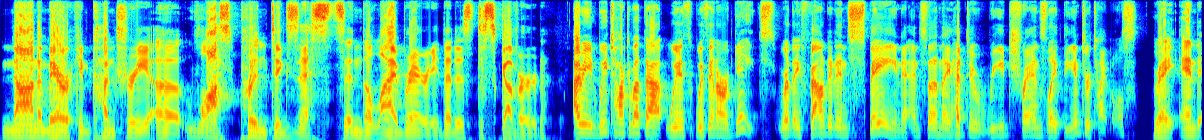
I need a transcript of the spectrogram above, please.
non American country a lost print exists in the library that is discovered. I mean, we talked about that with Within Our Gates, where they found it in Spain, and so then they had to retranslate the intertitles. Right. And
